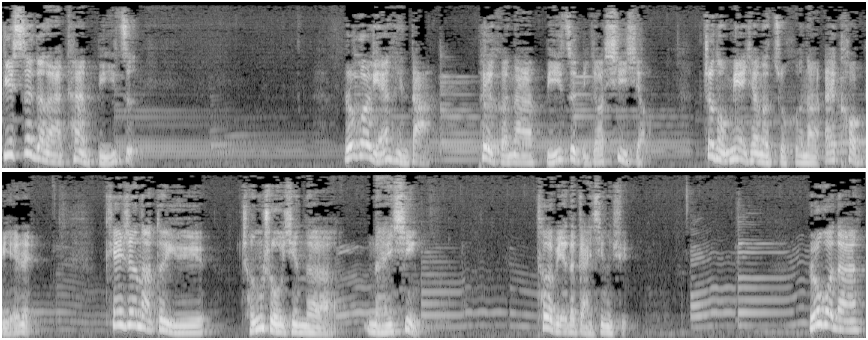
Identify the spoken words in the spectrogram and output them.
第四个呢，看鼻子。如果脸很大，配合呢鼻子比较细小，这种面相的组合呢爱靠别人，天生呢对于成熟型的男性特别的感兴趣。如果呢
